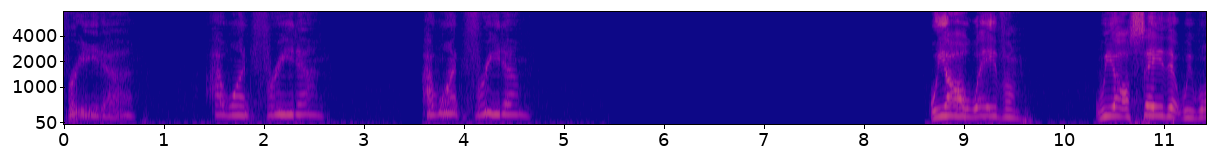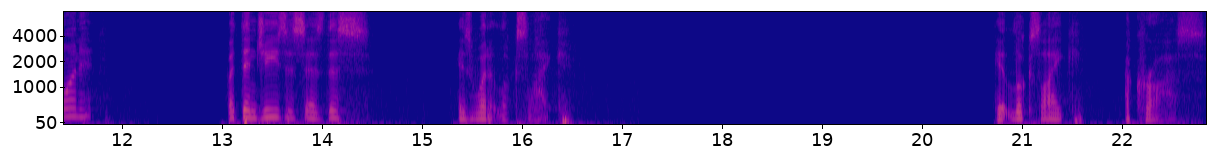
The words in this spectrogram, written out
Freedom. I want freedom. I want freedom. We all wave them. We all say that we want it. But then Jesus says, This is what it looks like. It looks like a cross.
